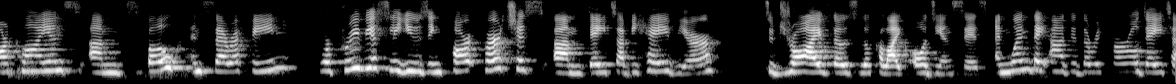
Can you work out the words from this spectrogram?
Our clients, um, Spoke and Seraphine, were previously using purchase um, data behavior to drive those lookalike audiences. And when they added the referral data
